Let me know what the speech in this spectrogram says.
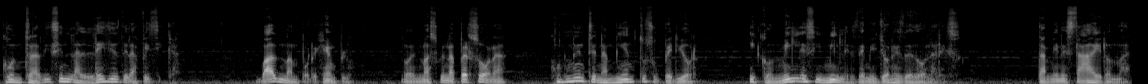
contradicen las leyes de la física. Batman, por ejemplo, no es más que una persona con un entrenamiento superior y con miles y miles de millones de dólares. También está Iron Man,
